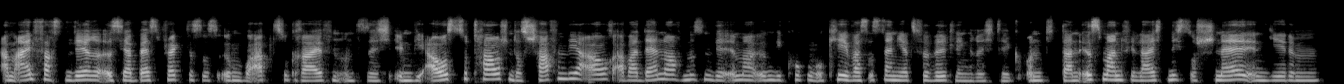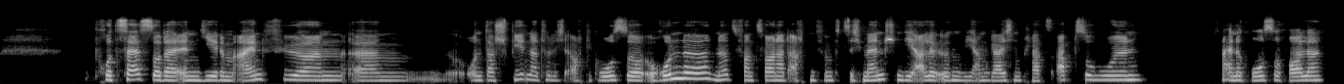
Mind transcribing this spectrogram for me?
am einfachsten wäre es ja, Best Practices irgendwo abzugreifen und sich irgendwie auszutauschen. Das schaffen wir auch, aber dennoch müssen wir immer irgendwie gucken, okay, was ist denn jetzt für Wildling richtig? Und dann ist man vielleicht nicht so schnell in jedem Prozess oder in jedem Einführen. Ähm, und da spielt natürlich auch die große Runde ne, von 258 Menschen, die alle irgendwie am gleichen Platz abzuholen eine große Rolle.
